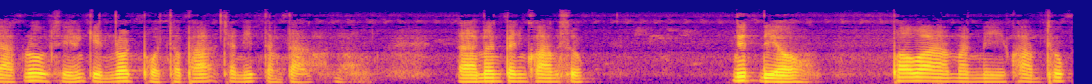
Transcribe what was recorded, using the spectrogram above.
จากรูปเสียงกลิ่นรสผลทพะชนิดต่างๆ แต่มันเป็นความสุขนิดเดียว เพราะว่ามันมีความทุกข์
